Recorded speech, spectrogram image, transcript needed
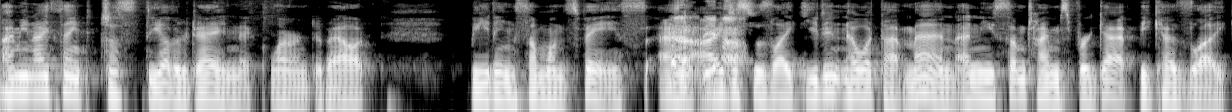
I mean, I think just the other day, Nick learned about beating someone's face. And yeah, yeah. I just was like, you didn't know what that meant. And you sometimes forget because, like,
